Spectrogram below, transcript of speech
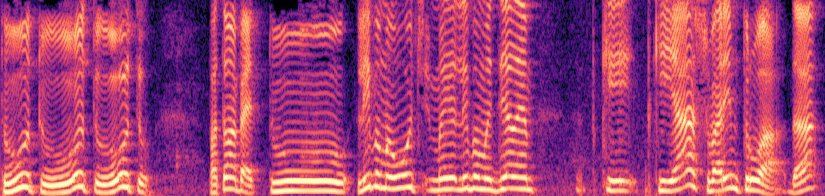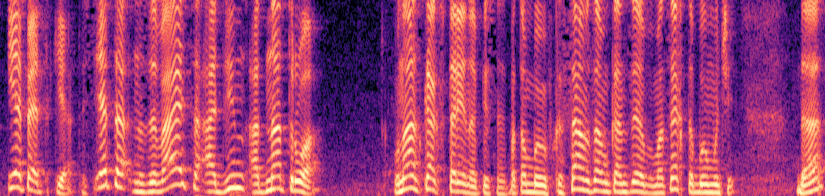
Ту, ту, ту, ту. Потом опять ту. Либо мы, уч, мы, либо мы делаем тки- ткия, шварим, труа, да? И опять ткия. То есть это называется один, одна труа. У нас как в Таре написано, потом будем в самом-самом конце Мацехта будем учить. Да?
